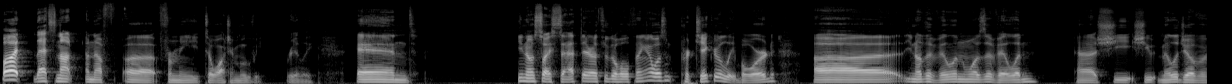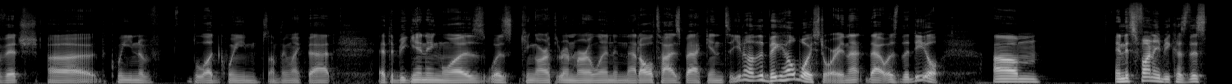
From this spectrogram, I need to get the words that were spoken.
But that's not enough uh, for me to watch a movie, really. And you know, so I sat there through the whole thing. I wasn't particularly bored. Uh, you know, the villain was a villain. Uh, she she Milla Jovovich, uh, the Queen of Blood Queen, something like that. At the beginning was was King Arthur and Merlin, and that all ties back into you know the big Hellboy story, and that that was the deal. Um, and it's funny because this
